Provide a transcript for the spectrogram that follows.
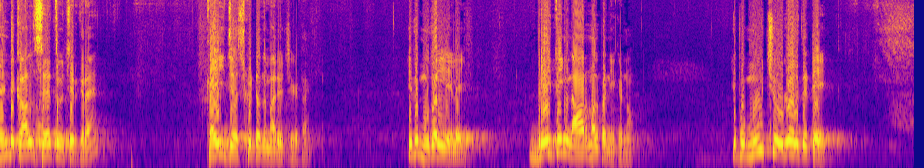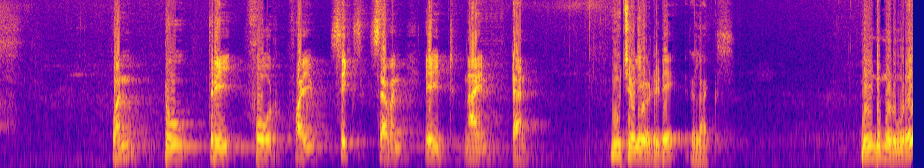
ரெண்டு கால் சேர்த்து வச்சுருக்கிறேன். கை ஜஸ்கிட்ட இந்த மாதிரி வச்சுக்கிட்டேன். இது முதல் நிலை. ப்ரீத்திங் நார்மல் பண்ணிக்கணும். இப்போ மூச்சு உள்ள இழுத்துட்டே one two three four five six seven eight nine ten மூச்சு வெளியே விட்டுட்டே ரிலாக்ஸ் மீண்டும் ஒரு முறை.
